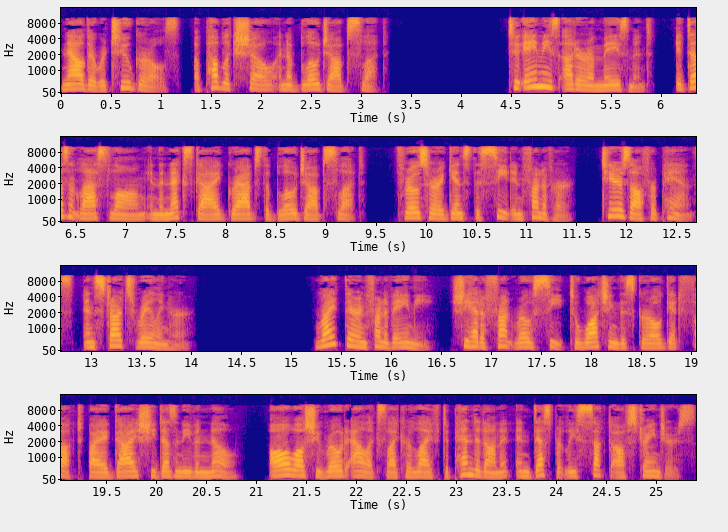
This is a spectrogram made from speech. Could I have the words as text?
now there were two girls, a public show and a blowjob slut. To Amy's utter amazement, it doesn't last long and the next guy grabs the blowjob slut, throws her against the seat in front of her, tears off her pants, and starts railing her. Right there in front of Amy, she had a front row seat to watching this girl get fucked by a guy she doesn't even know, all while she rode Alex like her life depended on it and desperately sucked off strangers.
